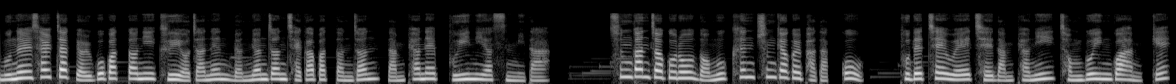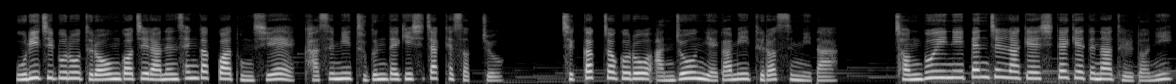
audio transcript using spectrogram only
문을 살짝 열고 봤더니 그 여자는 몇 년 전 제가 봤던 전 남편의 부인이었습니다. 순간적으로 너무 큰 충격을 받았고 도대체 왜 제 남편이 전부인과 함께 우리 집으로 들어온 거지라는 생각과 동시에 가슴이 두근대기 시작했었죠. 즉각적으로 안 좋은 예감이 들었습니다. 전부인이 뺀질나게 시댁에 드나 들더니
